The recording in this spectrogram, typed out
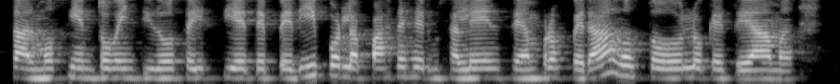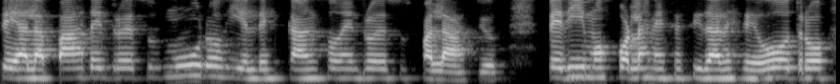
Salmo 122, 6, 7. Pedí por la paz de Jerusalén, sean prosperados todos los que te aman, sea la paz dentro de sus muros y el descanso dentro de sus palacios. Pedimos por las necesidades de otros,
